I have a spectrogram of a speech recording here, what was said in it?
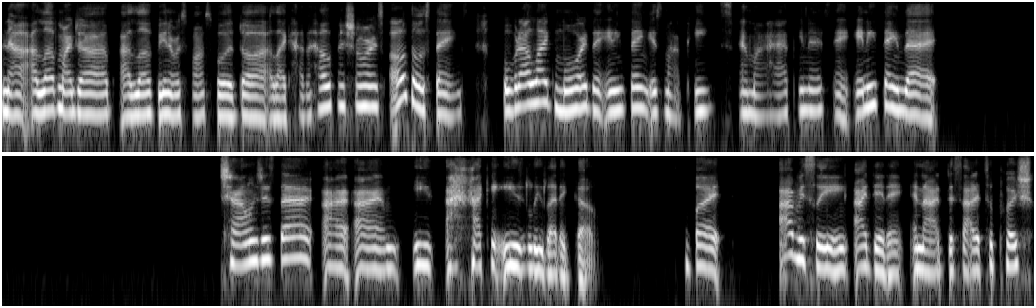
Now I love my job. I love being a responsible adult. I like having health insurance, all those things. But what I like more than anything is my peace and my happiness and anything that challenges that, I I'm e- I can easily let it go. But obviously I didn't and I decided to push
